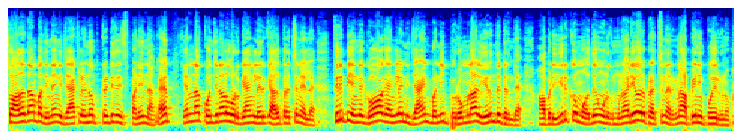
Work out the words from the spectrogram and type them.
ஸோ அதை தான் பார்த்தீங்கன்னா இங்கே ஜாக்லினும் கிரிட்டிசைஸ் பண்ணியிருந்தாங்க. ஏன்னா கொஞ்ச நாள் ஒரு கேங்ல இருக்கு அது பிரச்சனை இல்லை. திருப்பி எங்கள் கோவா கேங்ல நீ ஜாயின் பண்ணி ரொம்ப நாள் இருந்துட்டு இருந்தேன் அப்படி இருக்கும்போது உனக்கு முன்னாடியே ஒரு பிரச்சனை இருக்குன்னா அப்பயே நீ போயிருக்கணும்.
